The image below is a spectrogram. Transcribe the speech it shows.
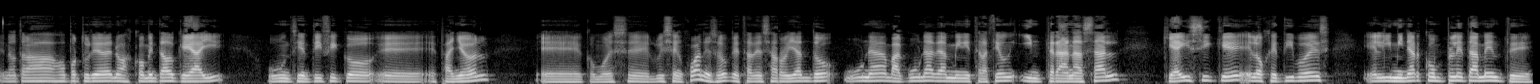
en otras oportunidades nos has comentado que hay un científico eh, español, eh, como es Luis Enjuanes, ¿no? que está desarrollando una vacuna de administración intranasal, que ahí sí que el objetivo es eliminar completamente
